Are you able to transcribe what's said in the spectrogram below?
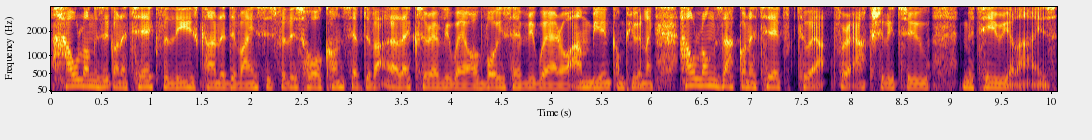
how long is it going to take for these kind of devices, for this whole concept of Alexa everywhere or voice everywhere or ambient computing? Like, how long is that going to take to for it actually to materialize?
